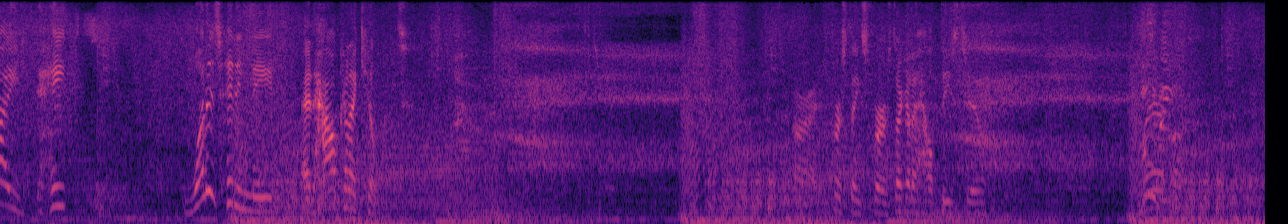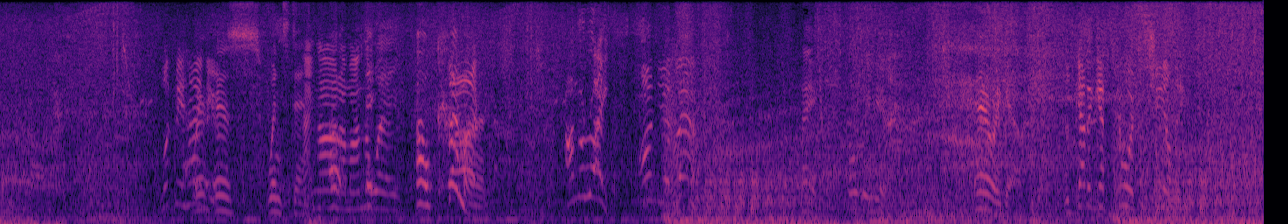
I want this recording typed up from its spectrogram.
I hate... What is hitting me, and how can I kill it? Alright, first things first, I gotta help these two. Moving! Look behind Where you. is Winston? Hang on, oh, I'm on the oh, way. Oh, come on. On the right! On your left! Hey, over here. There we go. We've got to get through its shielding.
